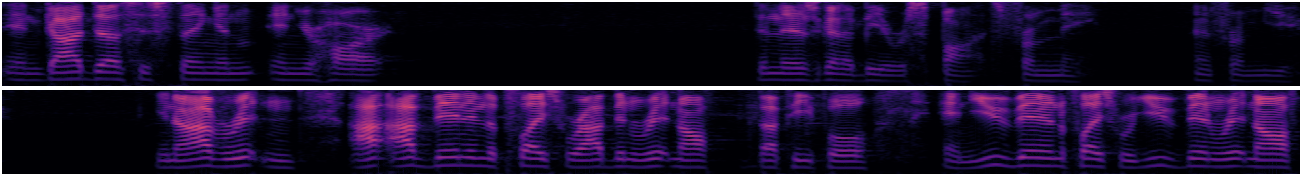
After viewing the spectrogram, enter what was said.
and God does his thing in, in your heart, then there's going to be a response from me and from you. You know, I've written, I, have been in the place where I've been written off by people, and you've been in a place where you've been written off,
